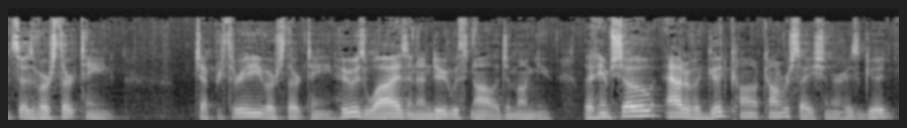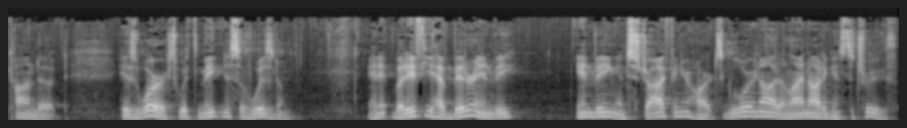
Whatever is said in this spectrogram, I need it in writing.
it says, verse 13, chapter 3, verse 13 Who is wise and endued with knowledge among you? Let him show out of a good conversation or his good conduct his works with meekness of wisdom. And it, but if you have bitter envy, envying and strife in your hearts, glory not and lie not against the truth.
